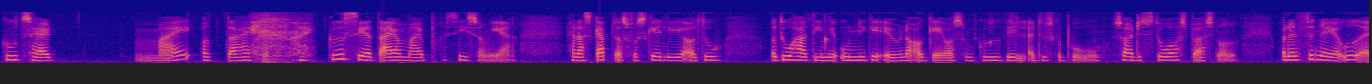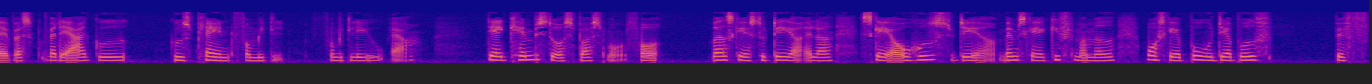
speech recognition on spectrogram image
Gud ser mig och dig. Gud ser dig och mig precis som vi. Han har skabt oss forskellige, og du, og du har dine unikke evner og gaver, som Gud vil, at du skal bruge. Så er det store spørgsmål. Hvordan finder jeg ud af, hvad, hvad det er, Gud, Guds plan for mit, for mit liv er? Det er et kæmpestort spørgsmål, for hvad skal jeg studere, eller skal jeg overhovedet studere? Hvem skal jeg gifte mig med? Hvor skal jeg bo? Det er både bef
